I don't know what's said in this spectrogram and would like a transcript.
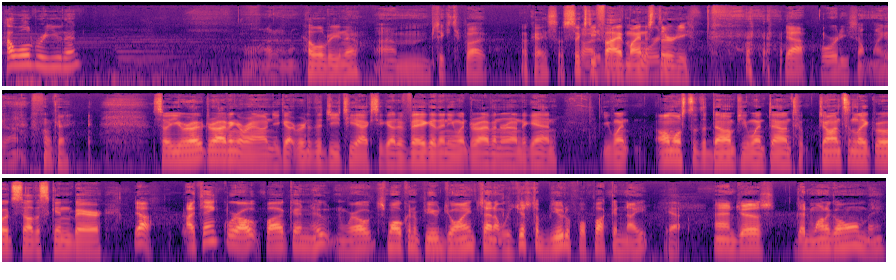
How old were you then? Oh, I don't know. How old are you now? I'm 65. Okay, so 65 be minus 40. 30. Yeah, 40, something like that. Okay. So you were out driving around, you got rid of the GTX, you got a Vega, then you went driving around again. You went almost to the dump, you went down to Johnson Lake Road, saw the skin bear. Yeah, I think we're out fucking hooting. We're out smoking a few joints, and it was just a beautiful fucking night. Yeah. And just didn't want to go home, man.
